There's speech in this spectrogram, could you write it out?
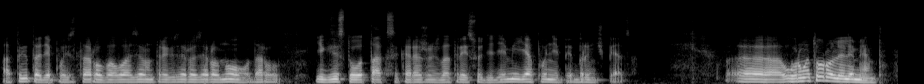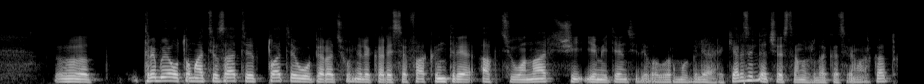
atâta, depozitarul va lua 0,009, dar există o taxă care ajunge la 300 de mii, ea pune pe brânci piața. Uh, următorul element. Uh, trebuie automatizate toate operațiunile care se fac între acționari și emitenții de valori mobiliare. Chiar zilele acestea, nu știu dacă ați remarcat,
